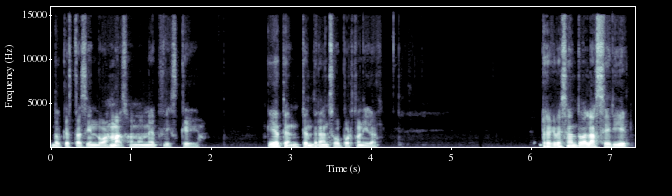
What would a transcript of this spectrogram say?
lo que está haciendo Amazon o Netflix que, ya tendrán su oportunidad. Regresando a la serie,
